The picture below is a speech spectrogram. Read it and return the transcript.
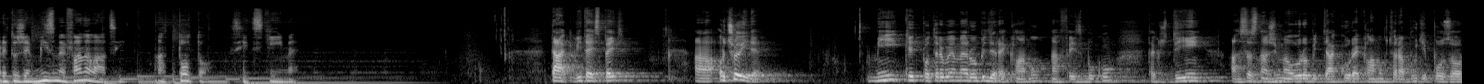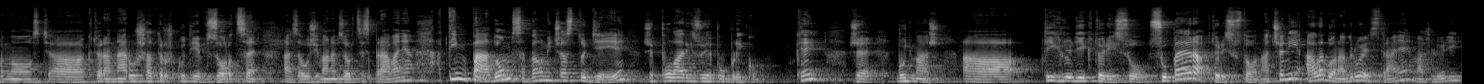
pretože my sme faneláci a toto si ctíme. Tak, vítaj späť. A o čo ide? My, keď potrebujeme robiť reklamu na Facebooku, tak vždy sa snažíme urobiť takú reklamu, ktorá budí pozornosť, a ktorá narúša trošku tie vzorce a zaužívané vzorce správania. A tým pádom sa veľmi často deje, že polarizuje publikum. Okay? Že buď máš a, tých ľudí, ktorí sú super a ktorí sú z toho nadšení, alebo na druhej strane máš ľudí,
